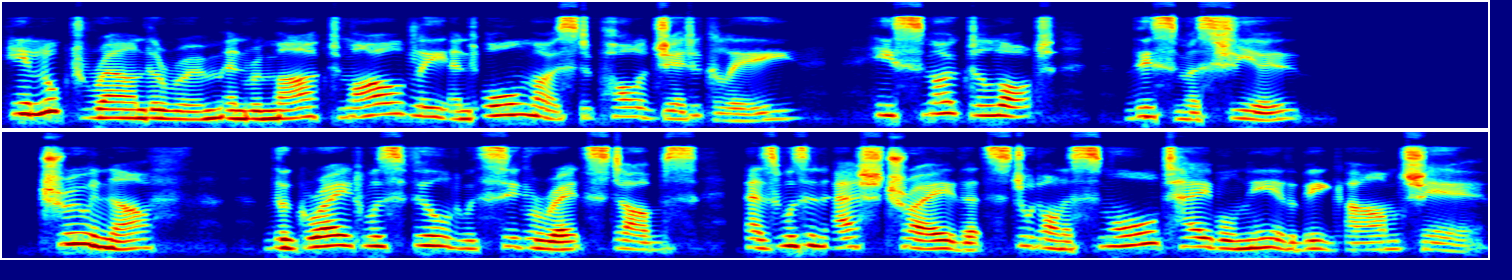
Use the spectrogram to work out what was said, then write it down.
He looked round the room and remarked mildly and almost apologetically, he smoked a lot, this monsieur. True enough, the grate was filled with cigarette stubs, as was an ashtray that stood on a small table near the big armchair.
